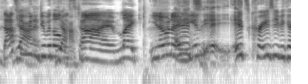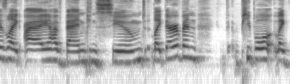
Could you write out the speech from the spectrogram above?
that's what I'm gonna do with all yeah. this time. Like, you know what I and mean? it's it's crazy because like I have been consumed. Like there have been people like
